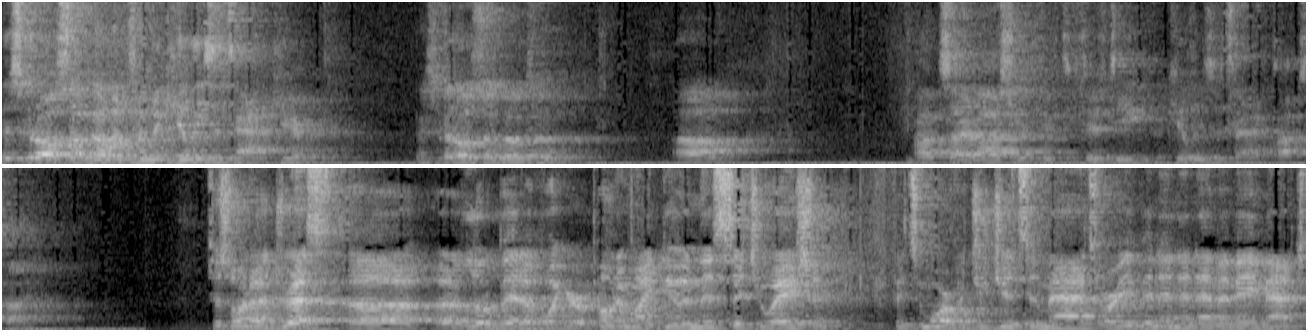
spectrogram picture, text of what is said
This could also go into an Achilles attack here. This could also go to uh, outside osseous 50-50 Achilles attack, top side. Just want to address uh, a little bit of what your opponent might do in this situation. If it's more of a jiu-jitsu match or even in an MMA match.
